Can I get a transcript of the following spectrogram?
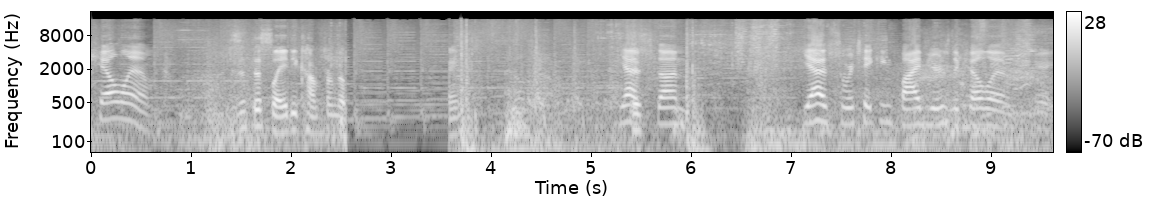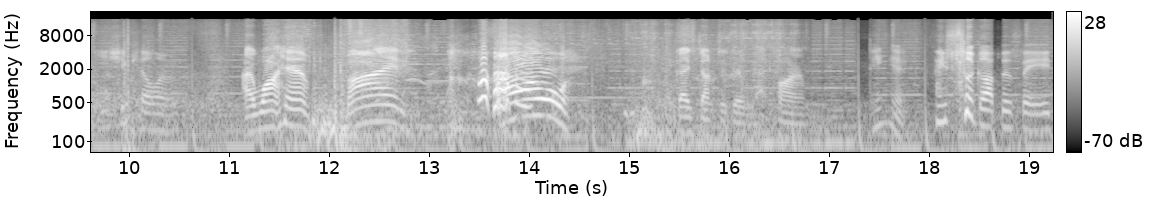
Kill him. Doesn't this lady come from the Yes, Is- done. Yes, we're taking five years to kill him. Here, you should kill him. I want him. Mine. no. You guys don't deserve that farm. Dang it. I still got this age.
